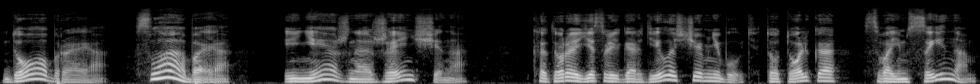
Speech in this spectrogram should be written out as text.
добрая, слабая и нежная женщина, которая, если гордилась чем-нибудь, то только своим сыном,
